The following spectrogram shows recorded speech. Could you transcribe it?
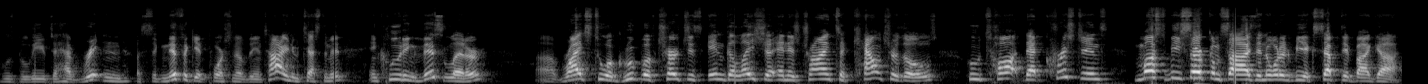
who's believed to have written a significant portion of the entire New Testament, including this letter, uh, writes to a group of churches in Galatia and is trying to counter those who taught that Christians must be circumcised in order to be accepted by God.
